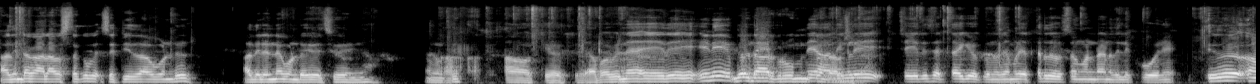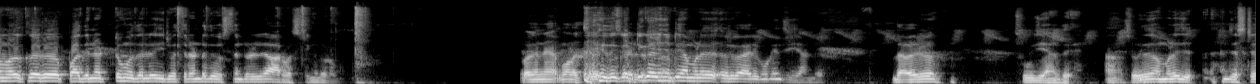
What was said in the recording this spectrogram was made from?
അതിന്റെ കാലാവസ്ഥക്ക് സെറ്റ് ചെയ്തതുകൊണ്ട് അതിൽ തന്നെ കൊണ്ടുപോയി വെച്ച് കഴിഞ്ഞാൽ നമുക്ക് ഓക്കെ ഓക്കെ. അപ്പൊ പിന്നെ ഇത് ഇനി ഡാർക്ക് റൂമിൽ നിങ്ങൾ ചെയ്ത് സെറ്റാക്കി വെക്കുന്നത് നമ്മൾ എത്ര ദിവസം കൊണ്ടാണ് ഇതിൽ കൂന് ഇത് നമ്മൾക്ക് ഒരു പതിനെട്ട് മുതൽ ഇരുപത്തിരണ്ട് ദിവസത്തിന്റെ ഉള്ളിൽ ഹാർവെസ്റ്റിംഗ് തുടങ്ങും. അപ്പൊ ഇങ്ങനെ മുളച്ച് ഇത് കെട്ടി കഴിഞ്ഞിട്ട് നമ്മൾ ഒരു കാര്യം കൂടിയും ചെയ്യാണ്ട്. ഇതാ ഒരു സൂചിയാണിത്. ആ ഇത് നമ്മൾ ജസ്റ്റ്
